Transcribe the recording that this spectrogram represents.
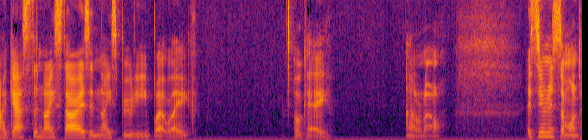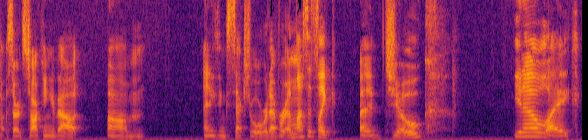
I guess the nice thighs and nice booty, but like, okay. I don't know. As soon as someone t- starts talking about um, anything sexual or whatever, unless it's like a joke, you know, like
